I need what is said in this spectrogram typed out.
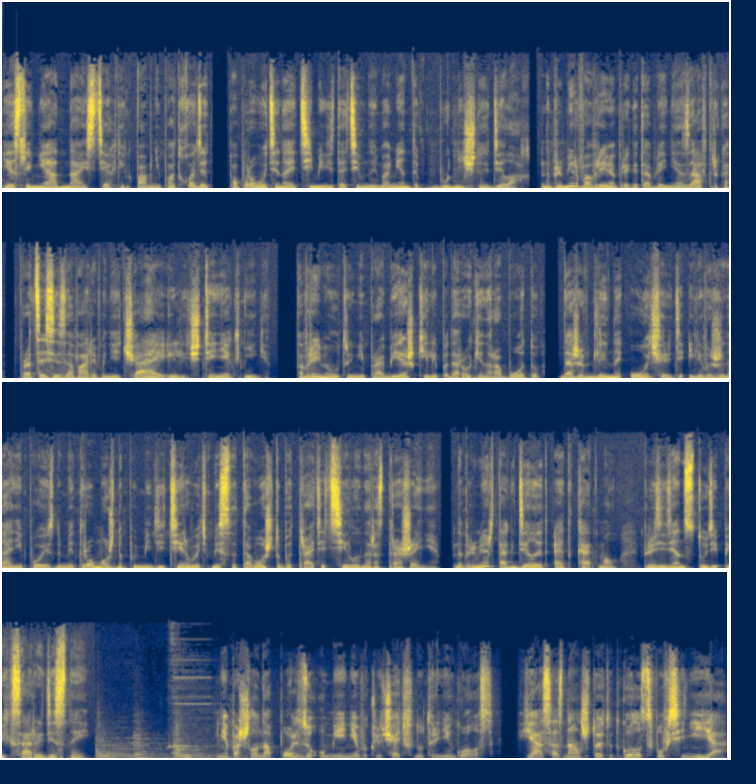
Если ни одна из техник вам не подходит, попробуйте найти медитативные моменты в будничных делах. Например, во время приготовления завтрака, в процессе заваривания чая или чтения книги. Во время утренней пробежки или по дороге на работу, даже в длинной очереди или в ожидании поезда метро можно помедитировать вместо того, чтобы тратить силы на раздражение. Например, так делает Эд Кэтмелл, президент студии Pixar и Disney. Мне пошло на пользу умение выключать внутренний голос. Я осознал, что этот голос вовсе не я,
